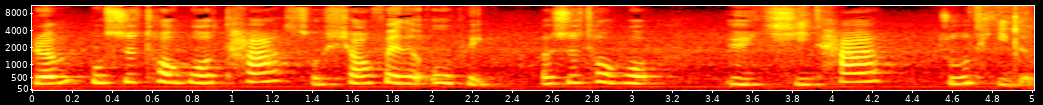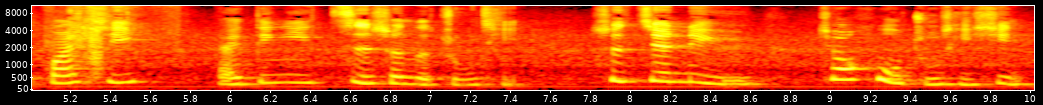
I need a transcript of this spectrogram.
人不是透过他所消费的物品，而是透过与其他主体的关系来定义自身的主体，是建立于交互主体性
